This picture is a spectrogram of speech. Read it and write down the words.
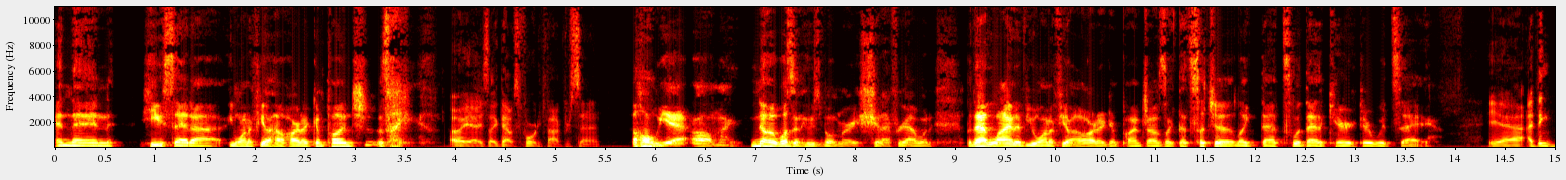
and then he said, uh, "You want to feel how hard I can punch?" It's like, Oh yeah, he's like that was forty five percent. oh yeah, oh my, no, it wasn't. Who's Bill Murray? Shit, I forgot what. But that line of "You want to feel how hard I can punch," I was like, that's such a like that's what that character would say. Yeah, I think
